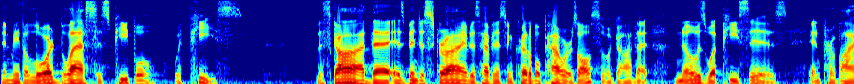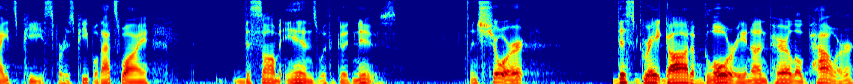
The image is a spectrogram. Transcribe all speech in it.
And may the Lord bless his people with peace. This God that has been described as having this incredible power is also a God that knows what peace is and provides peace for his people. That's why the psalm ends with good news. In short, this great God of glory and unparalleled power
